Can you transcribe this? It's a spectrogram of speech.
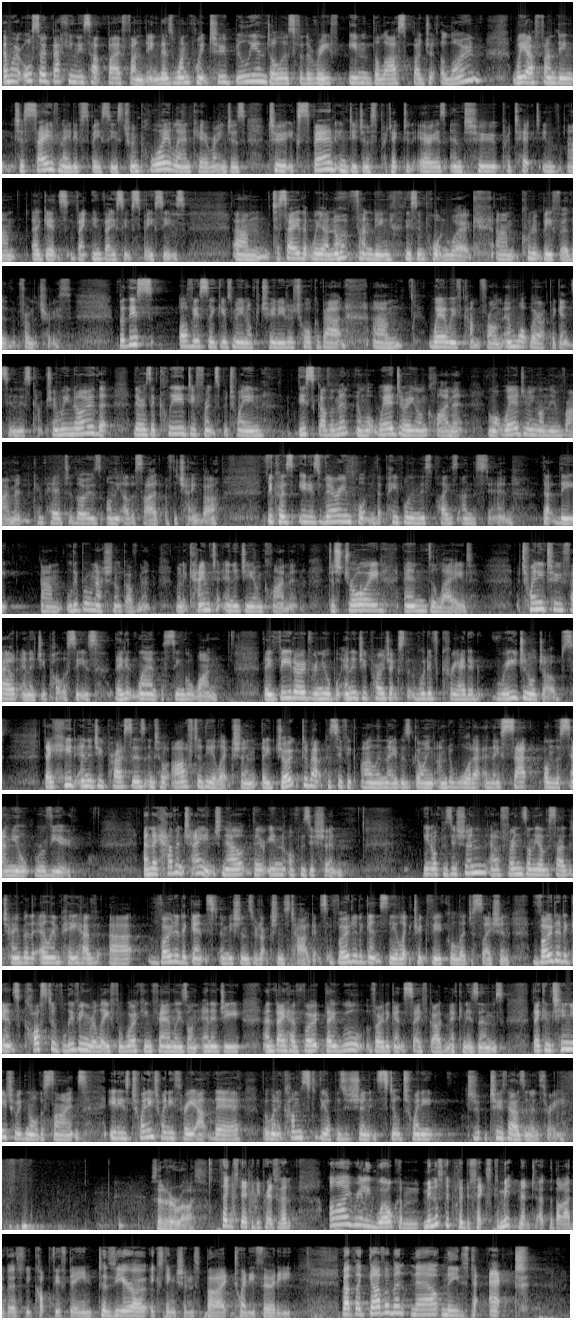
And we're also backing this up by funding. There's $1.2 billion for the reef in the last budget alone. We are funding to save native species, to employ land care rangers, to expand Indigenous protected areas and to protect in, um, against invasive species. Um, to say that we are not funding this important work um, couldn't be further from the truth. But this obviously gives me an opportunity to talk about um, where we've come from and what we're up against in this country. And we know that there is a clear difference between this government and what we're doing on climate and what we're doing on the environment compared to those on the other side of the chamber. Because it is very important that people in this place understand that the um, Liberal National Government, when it came to energy and climate, destroyed and delayed 22 failed energy policies. They didn't land a single one. They vetoed renewable energy projects that would have created regional jobs. They hid energy prices until after the election. They joked about Pacific Island neighbours going underwater and they sat on the Samuel Review. And they haven't changed. Now they're in opposition. In opposition, our friends on the other side of the chamber, the LNP, have uh, voted against emissions reductions targets, voted against the electric vehicle legislation, voted against cost of living relief for working families on energy, and they, have vote, they will vote against safeguard mechanisms. They continue to ignore the science. It is 2023 out there, but when it comes to the opposition, it's still 20, 2003. Senator Rice. Thanks, Deputy President. I really welcome Minister Plibersek's commitment at the Biodiversity COP15 to zero extinctions by 2030. But the government now needs to act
